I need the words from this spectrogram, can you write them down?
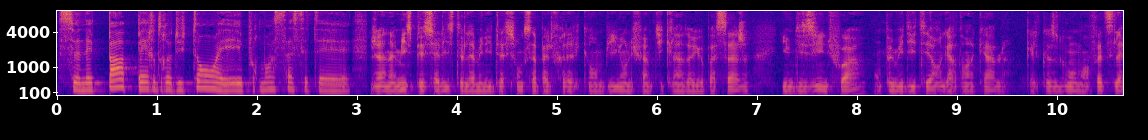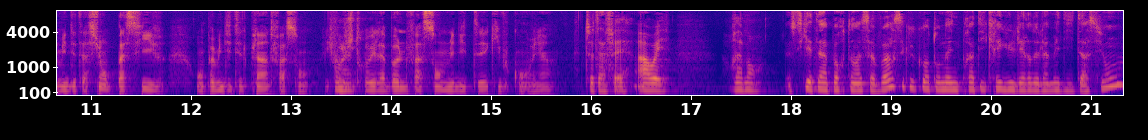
ce n'est pas perdre du temps. Et pour moi, ça, c'était. J'ai un ami spécialiste de la méditation qui s'appelle Frédéric Ambi. On lui fait un petit clin d'œil au passage. Il me disait une fois on peut méditer en regardant un câble, quelques secondes. En fait, c'est la méditation passive. On peut méditer de plein de façons. Il faut Ouais. juste trouver la bonne façon de méditer qui vous convient. Tout à fait. Ah oui, vraiment. Ce qui est important à savoir, c'est que quand on a une pratique régulière de la méditation,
